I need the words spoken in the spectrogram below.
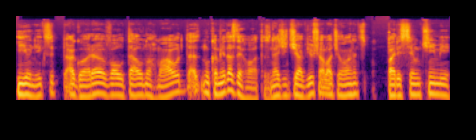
e o Knicks agora voltar ao normal no caminho das derrotas, né? A gente já viu o Charlotte Hornets parecer um time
